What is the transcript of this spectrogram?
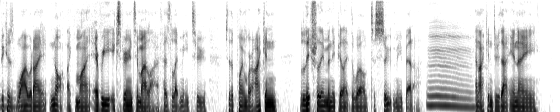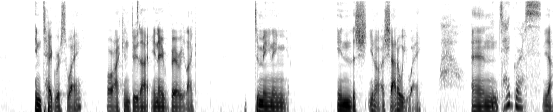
Because why would i not? Like my every experience in my life has led me to to the point where i can literally manipulate the world to suit me better. Mm. and I can do that in a integrous way, or I can do that in a very like demeaning, in the sh- you know a shadowy way. Wow. And Integrous. yeah,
